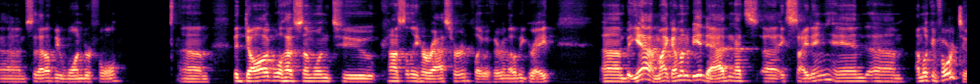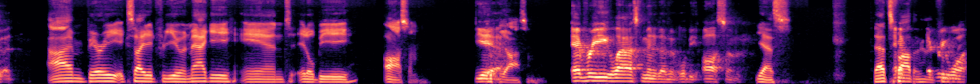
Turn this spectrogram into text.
um, so that'll be wonderful. Um, the dog will have someone to constantly harass her and play with her, and that'll be great. Um, but yeah, Mike, I'm going to be a dad, and that's uh, exciting, and um, I'm looking forward to it. I'm very excited for you and Maggie, and it'll be awesome. Yeah, it'll be awesome. Every last minute of it will be awesome. Yes, that's fatherhood. Everyone.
